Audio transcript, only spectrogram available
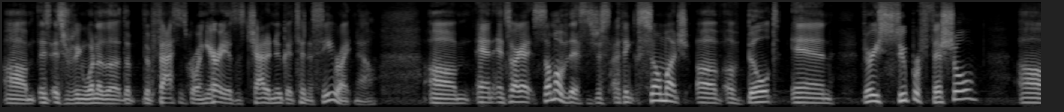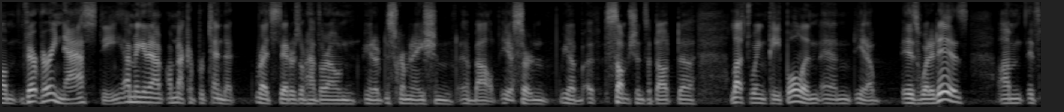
um, it's interesting one of the, the, the, fastest growing areas is chattanooga tennessee right now um, and, and so I got some of this is just i think so much of, of built in very superficial um, very, very nasty. I mean, I'm not going to pretend that red staters don't have their own, you know, discrimination about you know certain you know assumptions about uh, left wing people, and and you know is what it is. Um, it's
